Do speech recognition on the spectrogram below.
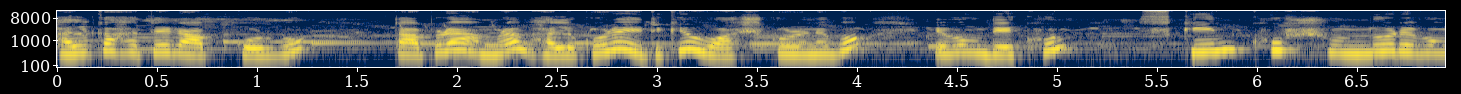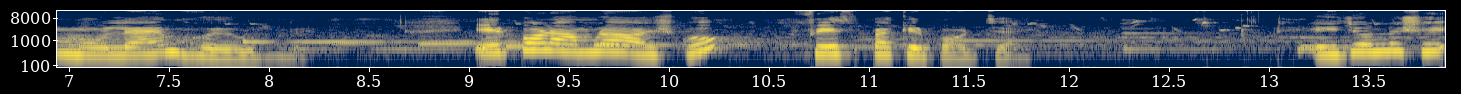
হালকা হাতে রাব করব। তারপরে আমরা ভালো করে এটিকে ওয়াশ করে নেব এবং দেখুন স্কিন খুব সুন্দর এবং মোলায়েম হয়ে উঠবে। এরপর আমরা আসব ফেস প্যাকের পর্যায়ে। এই জন্য সেই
